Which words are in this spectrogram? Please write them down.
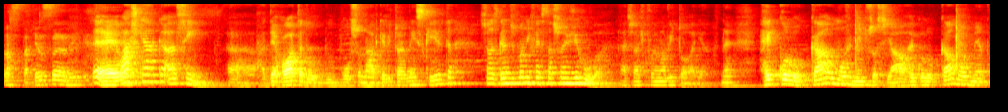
Nossa, tá pensando, hein? É, eu acho que assim, a, a derrota do, do Bolsonaro, que é a vitória da esquerda, são as grandes manifestações de rua. Essa acho que foi uma vitória. Né? recolocar o movimento social, recolocar o movimento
